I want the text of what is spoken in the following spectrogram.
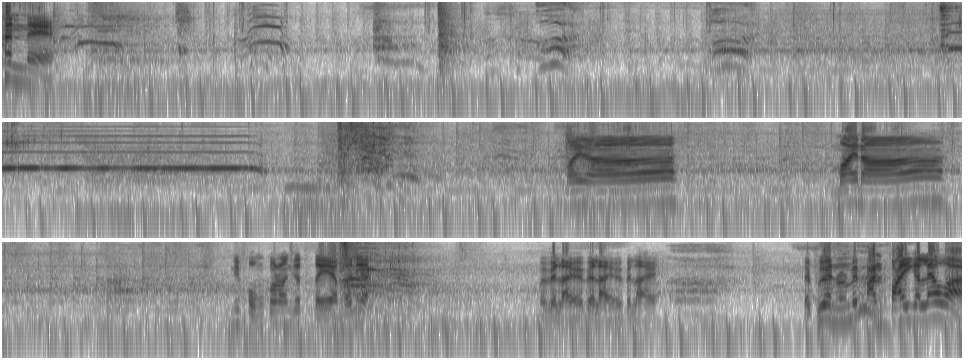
ท่านแน่ ไม่นะ ไม่นะ นี่ผมกำลังจะแตกแล้วเนี่ย ไม่เป็นไรไม่เป็นไรไม่เป็นไร แต่เพื่อนมันไม่ปั่นไฟกันแล้วอะ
